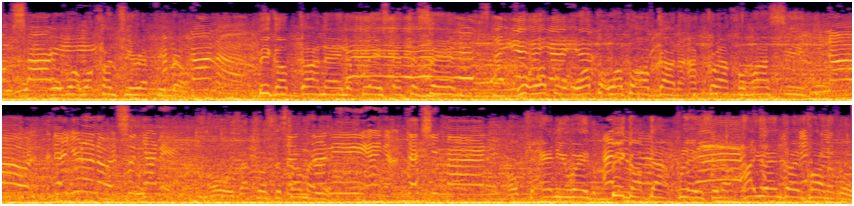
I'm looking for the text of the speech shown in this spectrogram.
Home, sorry. What, what, what country you repping though? Ghana. Big up Ghana in the place. Yes, Etienne. yes, uh, yeah, what, what, yeah, part- yeah. what, part- what part of Ghana? Accra, Kumasi. No, you don't know. It's Sunyani. Oh, is that close to Tamale? Sunyani and Techiman. Okay, anyway, big up that place. You know, how you enjoying Carnival?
